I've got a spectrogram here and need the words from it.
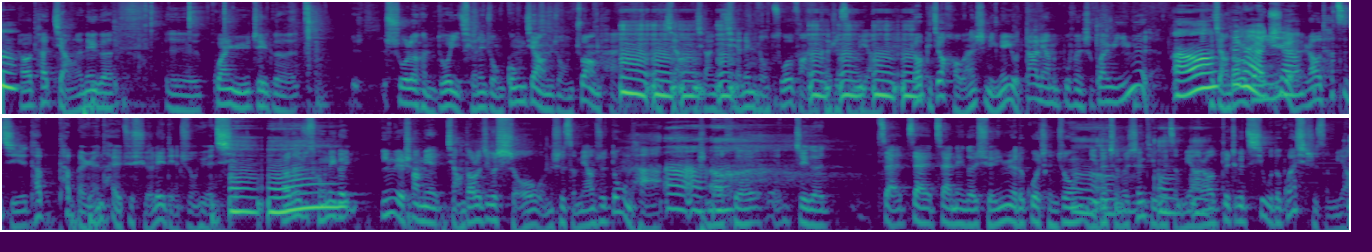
然后他讲了那个呃关于这个。呃说了很多以前那种工匠那种状态，嗯嗯讲嗯讲以前的那种作坊应该是怎么样。嗯嗯然后比较好玩是里面有大量的部分是关于音乐的，哦他，讲到了关于音乐。然后他自己他他本人他也去学了一点这种乐器，嗯然后他是从那嗯个音乐上面讲到了这个手，我们是怎么样去动它，嗯嗯嗯什么和呃这个在在在那个学音乐的过程中，你的整个身体会怎么样，然后对这个器物的关系是怎么样，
